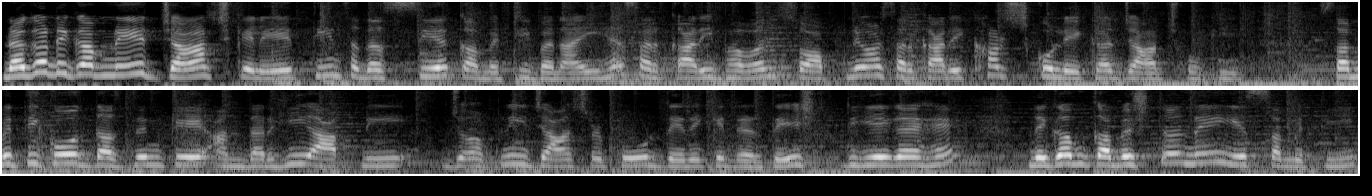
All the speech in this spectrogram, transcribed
नगर निगम ने जाँच के लिए तीन सदस्यीय कमेटी बनाई है। सरकारी भवन सौंपने और सरकारी खर्च को लेकर जाँच होगी समिति को 10 दिन के अंदर ही अपनी जो अपनी जाँच रिपोर्ट देने के निर्देश दिए गए हैं। निगम कमिश्नर ने ये समिति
